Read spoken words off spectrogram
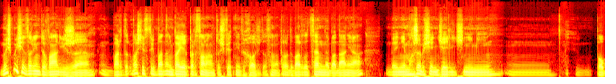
Myśmy się zorientowali, że bardzo, właśnie z tych badań Bayer Persona to świetnie wychodzi. To są naprawdę bardzo cenne badania. My nie możemy się dzielić nimi mm, po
